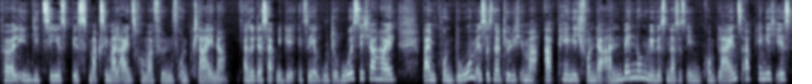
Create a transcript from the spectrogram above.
Pearl-Indizes bis maximal 1,5 und kleiner. Also deshalb eine sehr gute hohe Sicherheit. Beim Kondom ist es natürlich immer abhängig von der Anwendung. Wir wissen, dass es eben compliance-abhängig ist.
